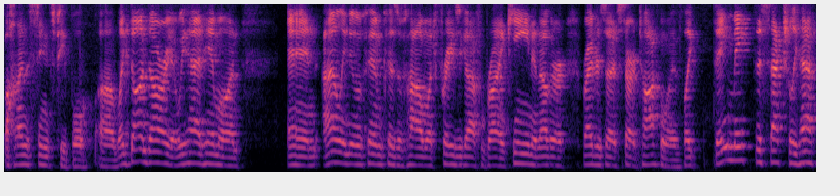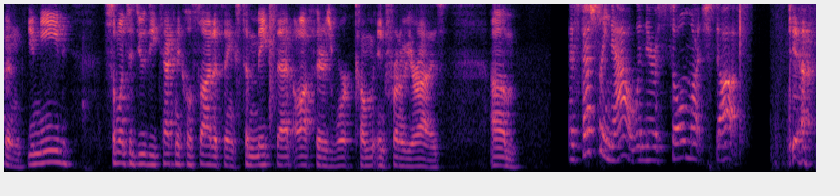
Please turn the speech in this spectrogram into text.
behind the scenes people. Um, like Don D'Auria, we had him on, and I only knew of him because of how much praise he got from Brian Keene and other writers that I started talking with. Like they make this actually happen. You need someone to do the technical side of things to make that author's work come in front of your eyes. Um, Especially now when there's so much stuff. Yeah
